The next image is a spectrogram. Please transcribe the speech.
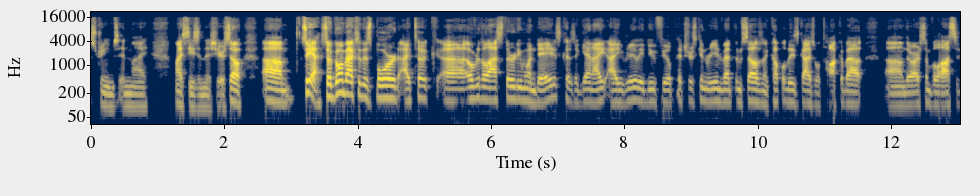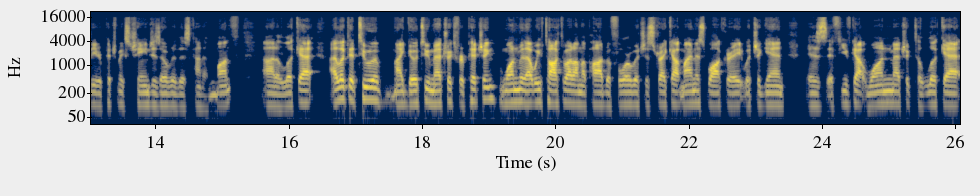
streams in my my season this year. So um, so yeah, so going back to this board, I took uh, over the last 31 days because again, I I really do feel pitchers can reinvent themselves, and a couple of these guys we'll talk about. Um, there are some velocity or pitch mix changes over this kind of month. Uh, to look at. I looked at two of my go-to metrics for pitching. One that we've talked about on the pod before, which is strikeout minus walk rate, which again is if you've got one metric to look at,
